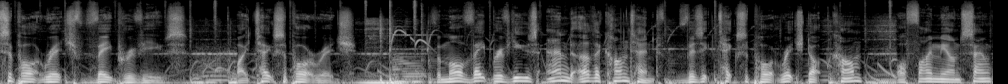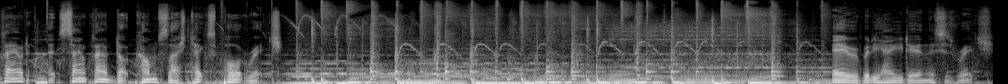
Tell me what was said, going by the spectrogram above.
Support Rich Vape Reviews by Tech Support Rich. For more vape reviews and other content, visit techsupportrich.com or find me on SoundCloud at soundcloud.com slash techsupportrich. Hey everybody, how you doing? This is Rich.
